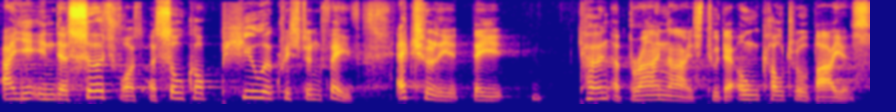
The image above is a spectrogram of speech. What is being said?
i.e., in their search for a so-called pure Christian faith, actually they turn a blind eye to their own cultural bias.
